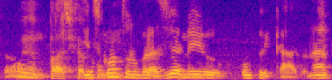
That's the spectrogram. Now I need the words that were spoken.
Então, é, desconto comum. no Brasil é meio complicado, né?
